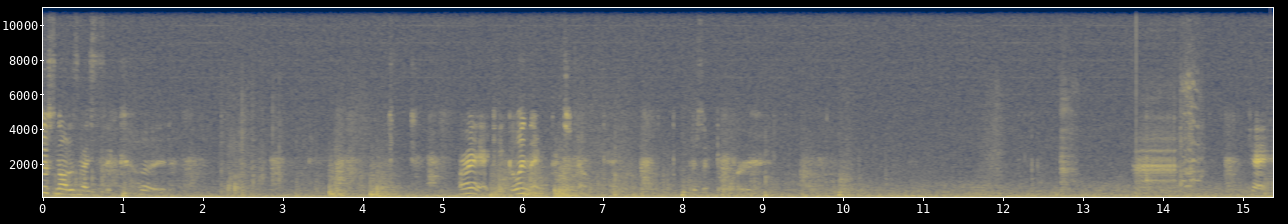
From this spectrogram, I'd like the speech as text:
Just not as nice as it could. Alright, I can't go in there. Good to know. Okay. There's a door. Okay.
